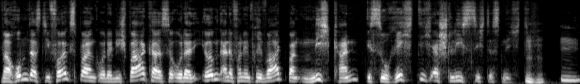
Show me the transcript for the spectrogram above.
Warum das die Volksbank oder die Sparkasse oder irgendeine von den Privatbanken nicht kann, ist so richtig erschließt sich das nicht. Mhm. mhm.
